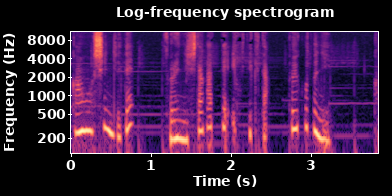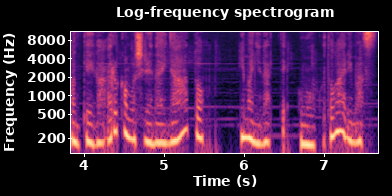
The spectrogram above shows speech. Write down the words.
感を信じてそれに従って生きてきたということに関係があるかもしれないなぁと今になって思うことがあります。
